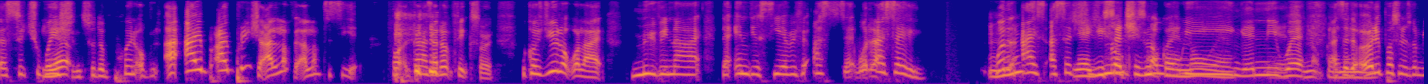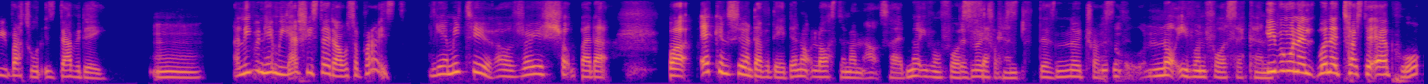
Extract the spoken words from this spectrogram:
a situation to the point of I, I I appreciate. I love it. I love to see it. But guys, I don't think so because you lot were like movie night. Let Indiyah see everything. I said, what did I say? Did Mhm. I? I said, Yeah, she's you said not she's not going nowhere. Yeah, anywhere. she's not I going said the only person who's going to be rattled is Davide. Mm. And even him, he actually stayed. I was surprised. Yeah, me too. I was very shocked by that. But Ekinsu and Davide, they're not lasting on the outside, not even for There's a no second. trust. There's no trust. Not even for a second. Even when they when they touch the airport,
